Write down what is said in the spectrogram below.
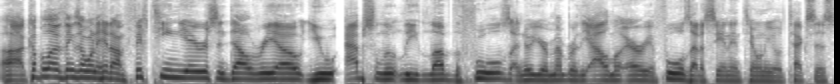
uh, a couple other things I want to hit on. 15 years in Del Rio, you absolutely love the Fools. I know you're a member of the Alamo Area Fools out of San Antonio, Texas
